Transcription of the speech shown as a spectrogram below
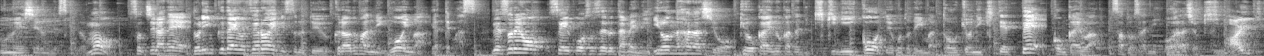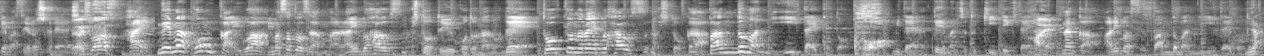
運営してるんですけどもそちらでドリンク代を0円にするというクラウドファンディングを今やってます。でそれを成功させるためにいろんな話を業界の方に聞きに行こうということで今東京に来てて今回は佐藤さんにお話を聞きにはい来てます。よろしくお願いします。お願いします。はい、でまあ今回は、まあ、佐藤さんがライブハウスの人ということなので東京のライブハウスの人がバンドマンに言いたいことお。みたいなテーマにちょっと聞いていきたいな、はい。なんかあります？バンドマンに言いたいこと。いや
